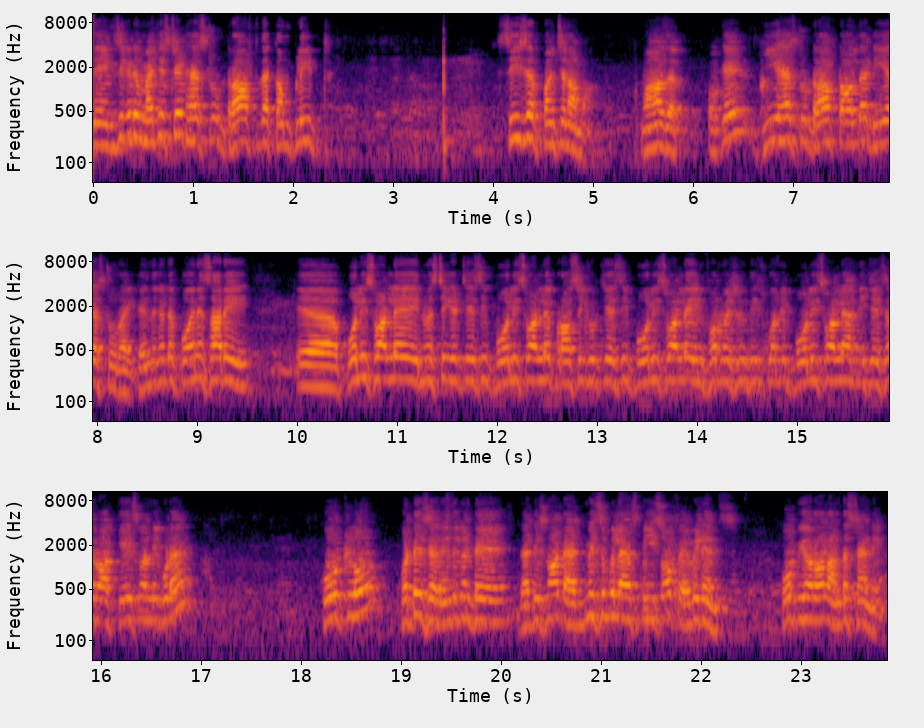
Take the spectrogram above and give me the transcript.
The executive magistrate has to draft the complete seizure panchanama. Mahazar okay? He has to draft all that he has to write ఎందుకంటే పోయినసారి పోలీస్ వాళ్ళే ఇన్వెస్టిగేట్ చేసి పోలీస్ వాళ్ళే ప్రాసిక్యూట్ చేసి పోలీస్ వాళ్ళే ఇన్ఫర్మేషన్ తీసుకొని పోలీస్ వాళ్ళే అన్ని చేశారు. ఆ కేసులన్నీ కూడా కోర్టులో కొట్టేశారు. ఎందుకంటే that is not admissible as piece of evidence hope you're all understanding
